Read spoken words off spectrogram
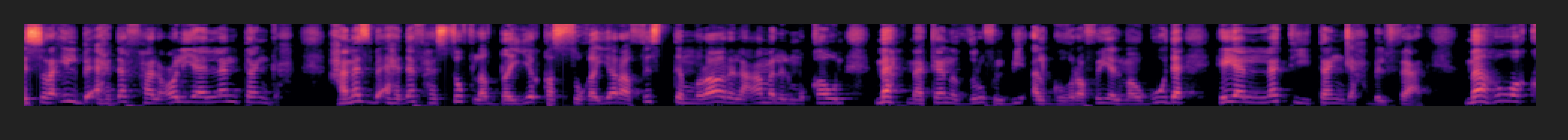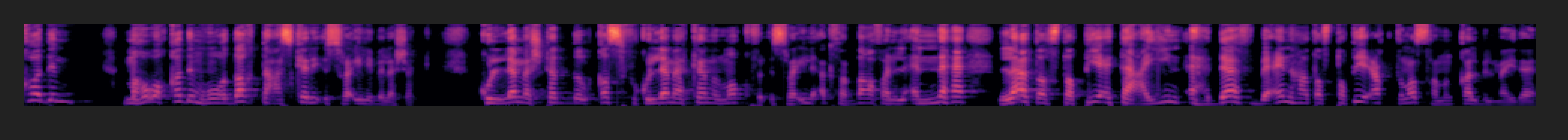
إسرائيل بأهدافها العليا لن تنجح. حماس بأهدافها السفلى الضيقة الصغيرة في استمرار العمل المقاوم مهما كانت ظروف البيئة الجغرافية الموجودة هي التي تنجح بالفعل. ما هو قادم؟ ما هو قادم هو ضغط عسكري إسرائيلي بلا شك. كلما اشتد القصف كلما كان الموقف الإسرائيلي أكثر ضعفا لأنها لا تستطيع تعيين أهداف بعينها تستطيع اقتناصها من قلب الميدان.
